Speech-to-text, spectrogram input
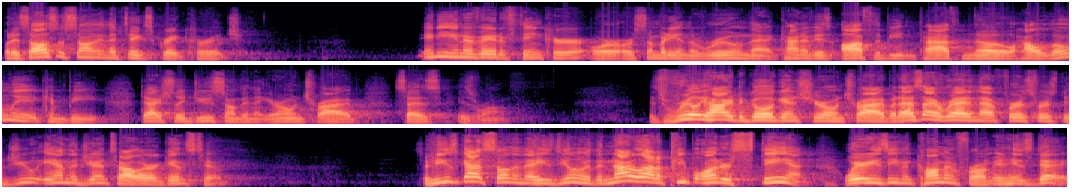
but it's also something that takes great courage. Any innovative thinker or, or somebody in the room that kind of is off the beaten path know how lonely it can be to actually do something that your own tribe says is wrong. It's really hard to go against your own tribe, but as I read in that first verse, the Jew and the Gentile are against him. So he's got something that he's dealing with, and not a lot of people understand where he's even coming from in his day.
